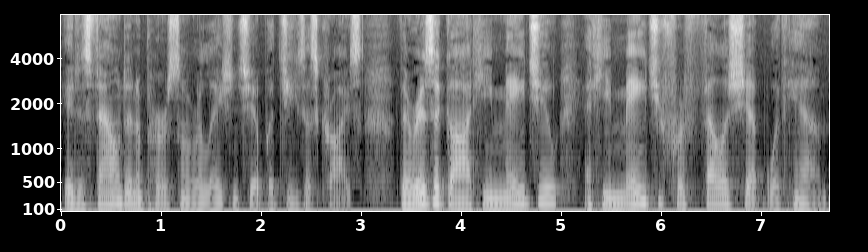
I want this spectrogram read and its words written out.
It is found in a personal relationship with Jesus Christ. There is a God. He made you, and He made you for fellowship with Him.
